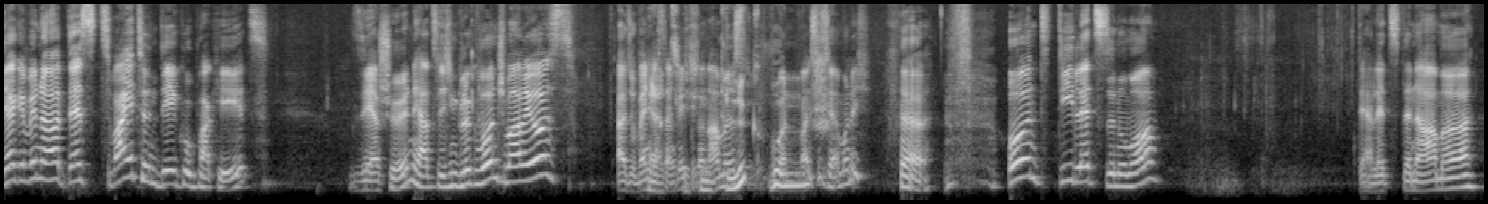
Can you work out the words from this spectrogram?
der Gewinner des zweiten Deko-Pakets. Sehr schön. Herzlichen Glückwunsch, Marius. Also, wenn das dein richtiger Name ist. Glückwunsch. Man weiß es ja immer nicht. Und die letzte Nummer. Der letzte Name.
